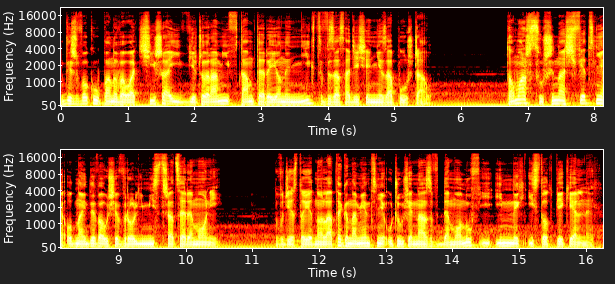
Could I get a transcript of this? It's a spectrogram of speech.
gdyż wokół panowała cisza i wieczorami w tamte rejony nikt w zasadzie się nie zapuszczał. Tomasz Suszyna świetnie odnajdywał się w roli mistrza ceremonii. 21-latek namiętnie uczył się nazw demonów i innych istot piekielnych.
